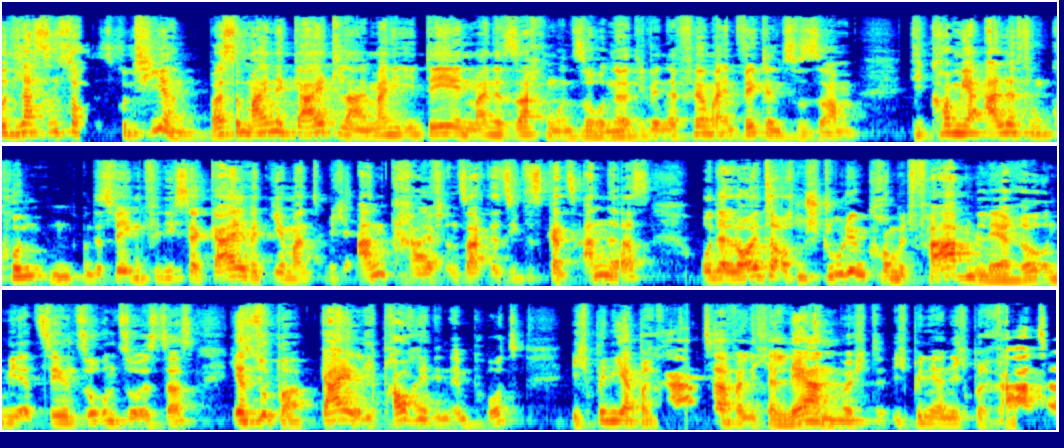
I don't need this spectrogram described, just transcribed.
und lass uns doch diskutieren. Weißt du, meine Guideline, meine Ideen, meine Sachen und so, ne, die wir in der Firma entwickeln zusammen, die kommen ja alle vom Kunden. Und deswegen finde ich es ja geil, wenn jemand mich angreift und sagt, er sieht es ganz anders. Oder Leute aus dem Studium kommen mit Farbenlehre und mir erzählen, so und so ist das. Ja, super, geil, ich brauche ja den Input. Ich bin ja Berater, weil ich ja lernen möchte. Ich bin ja nicht Berater,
